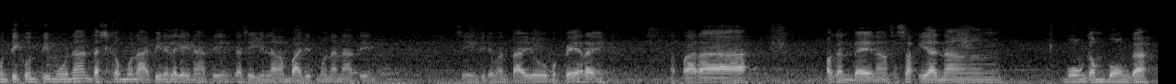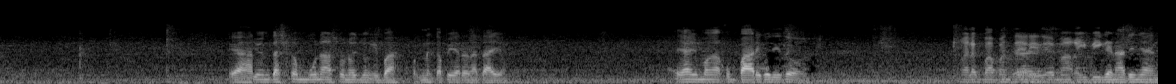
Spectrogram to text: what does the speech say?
Kunti-kunti muna, dashcam muna ay pinilagay natin kasi yun lang ang budget muna natin. Kasi hindi naman tayo magpera eh. Na para pagandahin ang sasakyan ng bonggang-bongga. Kaya yung dashcam muna sunod yung iba pag nagkapera na tayo. Ayan yung mga kumpare ko dito. Mga nagbabantay rito, yung mga kaibigan natin yan.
